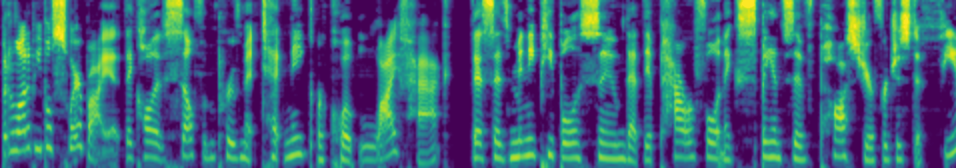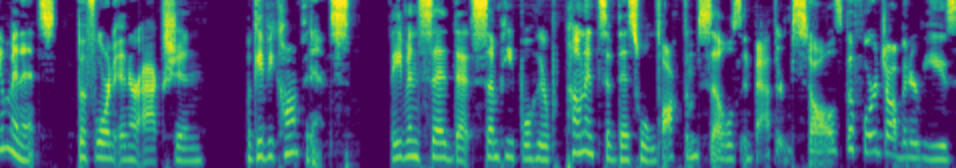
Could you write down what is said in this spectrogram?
but a lot of people swear by it. They call it a self improvement technique or quote life hack that says many people assume that the powerful and expansive posture for just a few minutes before an interaction will give you confidence. They even said that some people who are proponents of this will lock themselves in bathroom stalls before job interviews,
